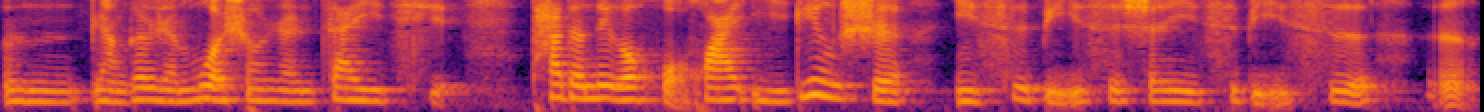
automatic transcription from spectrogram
嗯两个人陌生人在一起，他的那个火花一定是一次比一次深，一次比一次嗯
